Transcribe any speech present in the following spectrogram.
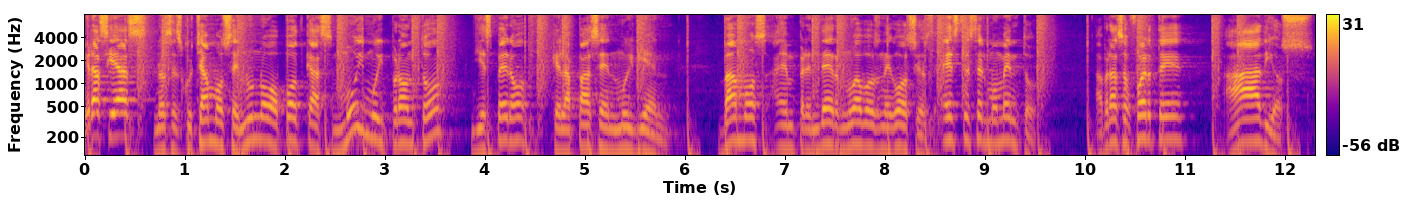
Gracias. Nos escuchamos en un nuevo podcast muy muy pronto y espero que la pasen muy bien. Vamos a emprender nuevos negocios. Este es el momento. Abrazo fuerte. Adiós.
